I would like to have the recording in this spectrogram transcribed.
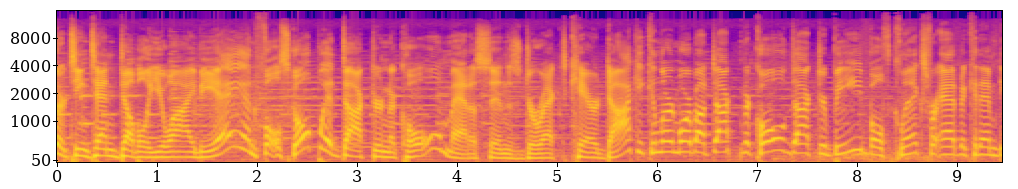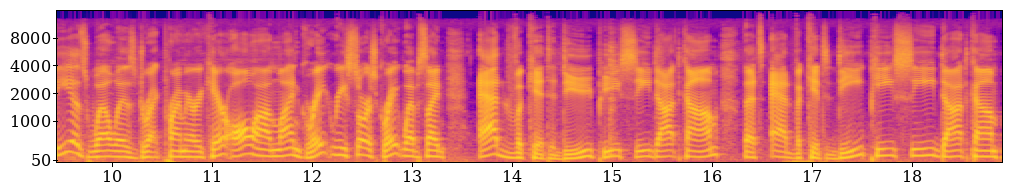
1310 WIBA and Full Scope with Dr. Nicole, Madison's direct care doc. You can learn more about Dr. Nicole, Dr. B, both clinics for Advocate MD as well as direct primary care, all online. Great resource, great website, advocatedpc.com. That's advocatedpc.com.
